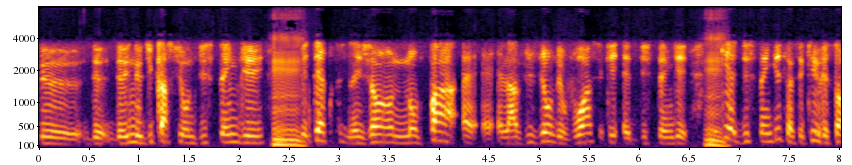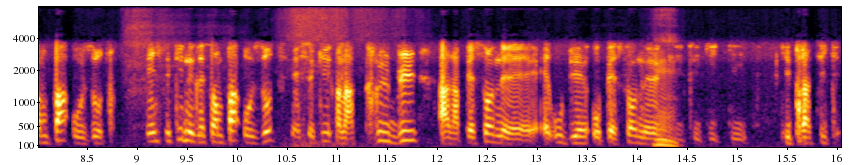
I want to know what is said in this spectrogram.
d'une de, de, éducation distinguée. Hmm. Peut-être que les gens n'ont pas euh, euh, la vision de voir ce qui est distingué. Ce hmm. qui est distingué, c'est ce qui ne ressemble pas aux autres. Et ce qui ne ressemble pas aux autres, c'est ce qui en attribue à la personne euh, ou bien aux personnes hmm. qui, qui, qui, qui, pratiquent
